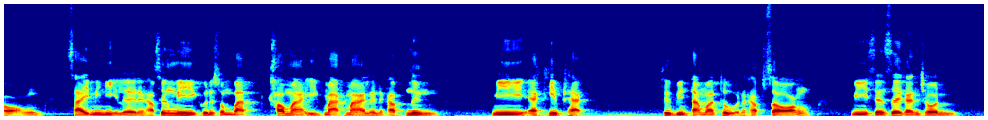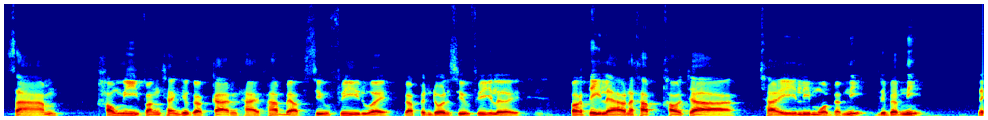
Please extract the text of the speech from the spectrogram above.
ของไซส์มินิเลยนะครับ ซึ่งมีคุณสมบัติเข้ามาอีกมากมายเลยนะครับ 1. มี Active Track คือบินตามวัตถุนะครับ 2. มีเซ็นเซอร์กันชน 3. เขามีฟังก์ชันเกี่ยวกับการถ่ายภาพแบบซิลฟี่ด้วย แบบเป็นโดรนซิลฟี่เลย ปกติแล้วนะครับเขาจะใช้รีโมทแบบนี้หรือแบบนี้ใน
